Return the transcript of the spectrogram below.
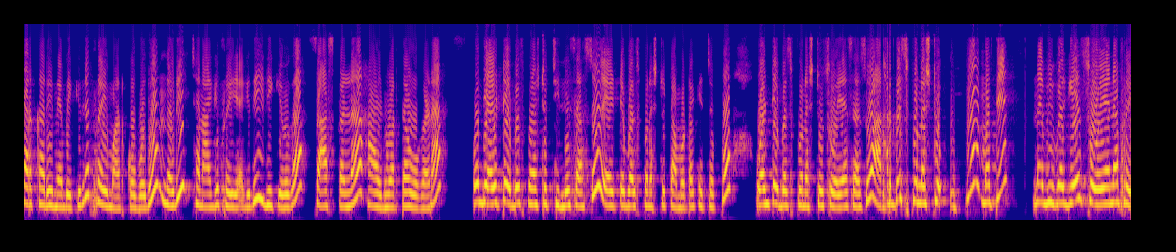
ತರಕಾರಿನ ಬೇಕಿದ್ರೆ ಫ್ರೈ ಮಾಡ್ಕೋಬಹುದು ನೋಡಿ, ಚೆನ್ನಾಗಿ ಫ್ರೈ ಆಗಿದೆ. ಇದಕ್ಕೆ ಇವಾಗ ಸಾಸ್ಗಳನ್ನ ಆಡ್ ಮಾಡ್ತಾ ಹೋಗೋಣ. ಒಂದ್ ಎರಡು ಟೇಬಲ್ ಸ್ಪೂನ್ ಅಷ್ಟು ಚಿಲ್ಲಿ ಸಾಸು, ಎರಡು ಟೇಬಲ್ ಸ್ಪೂನ್ ಅಷ್ಟು ಟೊಮೊಟೊ ಕೆಚಪ್ ಒಂದ್ ಟೇಬಲ್ ಸ್ಪೂನ್ ಅಷ್ಟು ಸೋಯಾ ಸಾಸು, ಅರ್ಧ ಸ್ಪೂನ್ ಅಷ್ಟು ಉಪ್ಪು ಮತ್ತೆ ನಾವ್ ಇವಾಗ ಏನ್ ಸೋಯಾನ ಫ್ರೈ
